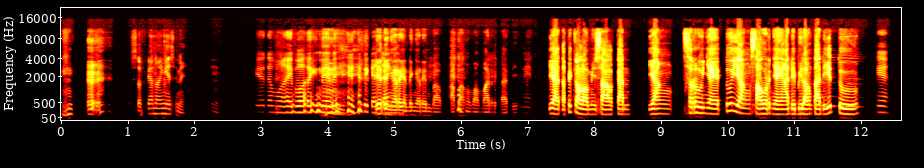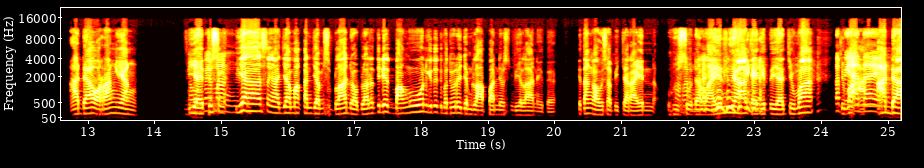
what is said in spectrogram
Sofia nangis nih. Tapi udah mulai boring dia di Dia dikacangin. dengerin dengerin bab apa mama dari tadi. Ya, tapi kalau misalkan yang serunya itu yang sahurnya yang Ade bilang tadi itu. Iya. Ada orang yang dia Sahur itu memang seng- gitu. ya sengaja makan jam 11 12 nanti dia bangun gitu tiba-tiba udah jam 8 jam 9 gitu. Kita nggak usah bicarain husuk dan lain. lainnya kayak Iya. gitu ya. Cuma Tapi cuma ada ya. ada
